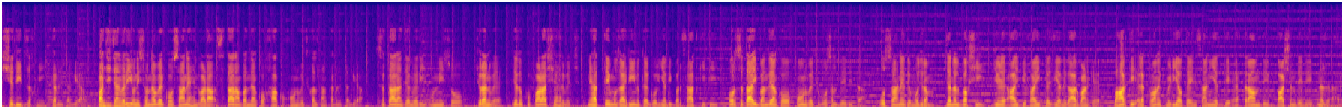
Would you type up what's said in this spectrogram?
شدید زخمی کر دیتا گیا۔ پانچ جنوری انیس سو نوے کو سانیہ ہندواڑا ستارہ بندیاں کو خاک خون وچ غلطاں کر دیتا گیا۔ ستارہ جنوری انیس سو چورانوے جدو کپواڑا شہر وچ نہتے مظاہرین اتنے گولیاں دی برسات کی تھی اور ستائی بندیاں کو خون وچ غسل دے دیتا۔ اس سانے دے مجرم جنرل بخشی جڑے آج دفاعی تجزیہ نگار بن کے بھارتی الیکٹرانک میڈیا اتنے انسانیت دے احترام دے باشن دے دے نظر آ رہے۔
